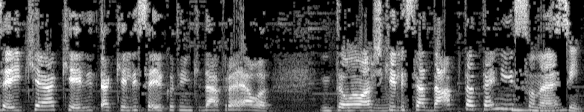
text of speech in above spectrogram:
sei que é aquele, aquele seio que eu tenho que dar para ela. Então eu acho que ele se adapta até nisso, né? Sim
